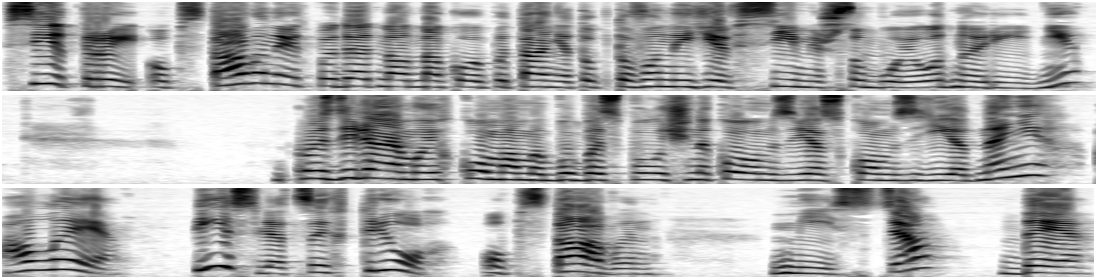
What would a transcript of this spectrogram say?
Всі три обставини відповідають на однакове питання, тобто вони є всі між собою однорідні. Розділяємо їх комами, бо безполучниковим зв'язком з'єднані. Але після цих трьох обставин місця, де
